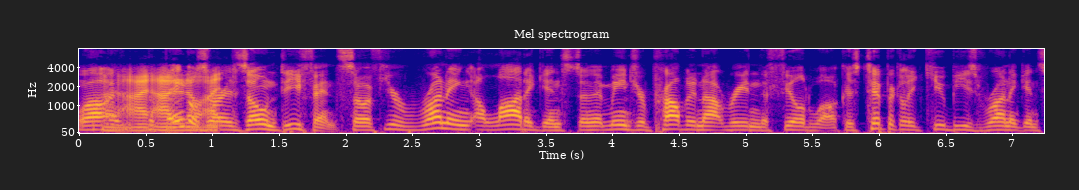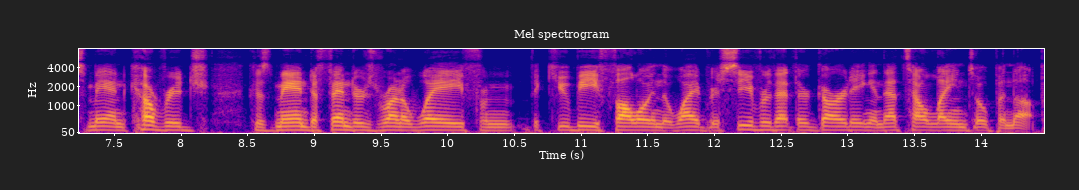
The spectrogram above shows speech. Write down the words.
Well, I, the Bengals are a zone defense, so if you're running a lot against them, it means you're probably not reading the field well. Because typically QBs run against man coverage, because man defenders run away from the QB following the wide receiver that they're guarding, and that's how lanes open up.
